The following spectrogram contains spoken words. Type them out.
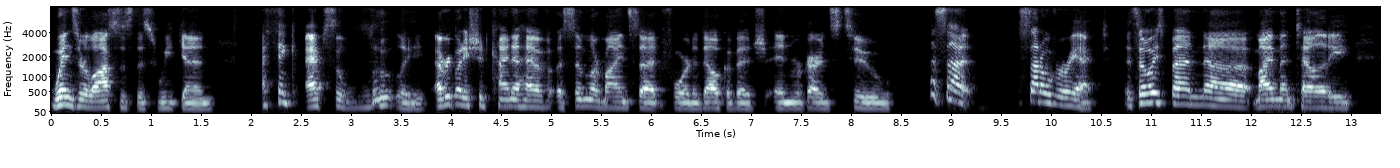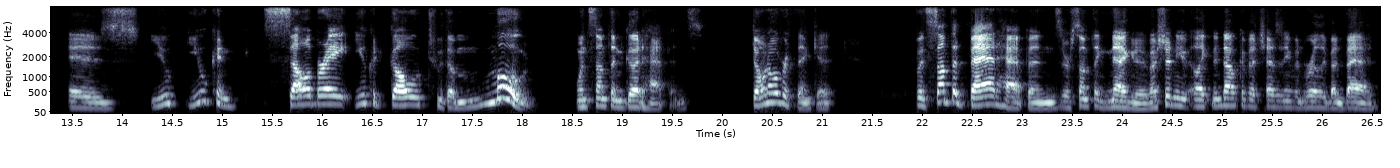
wins or losses this weekend. I think absolutely everybody should kind of have a similar mindset for Nedeljkovic in regards to let's not let's not overreact. It's always been uh, my mentality is you you can celebrate, you could go to the moon when something good happens. Don't overthink it. But something bad happens or something negative. I shouldn't even like Nedeljkovic hasn't even really been bad.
